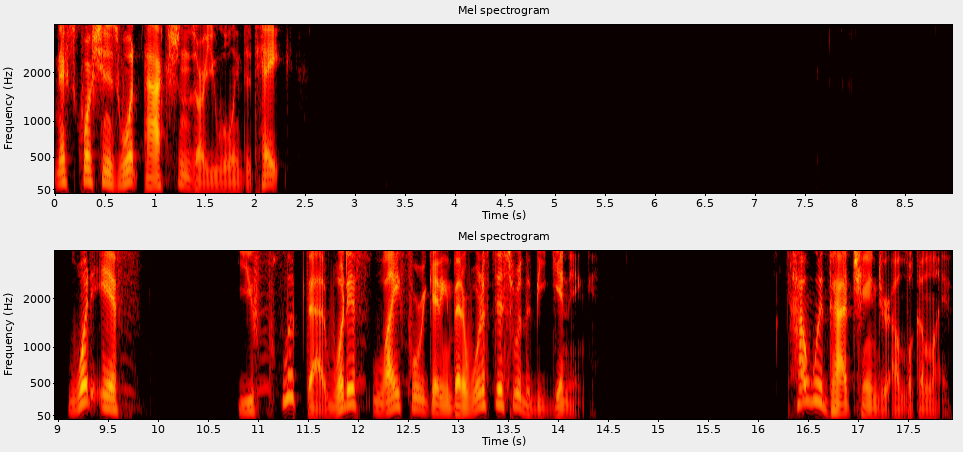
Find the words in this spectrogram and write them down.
Next question is what actions are you willing to take? What if you flip that? What if life were getting better? What if this were the beginning? How would that change your outlook on life?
